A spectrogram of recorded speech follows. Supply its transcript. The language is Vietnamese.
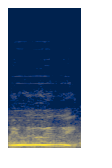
Ui, ui, ui, ui.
